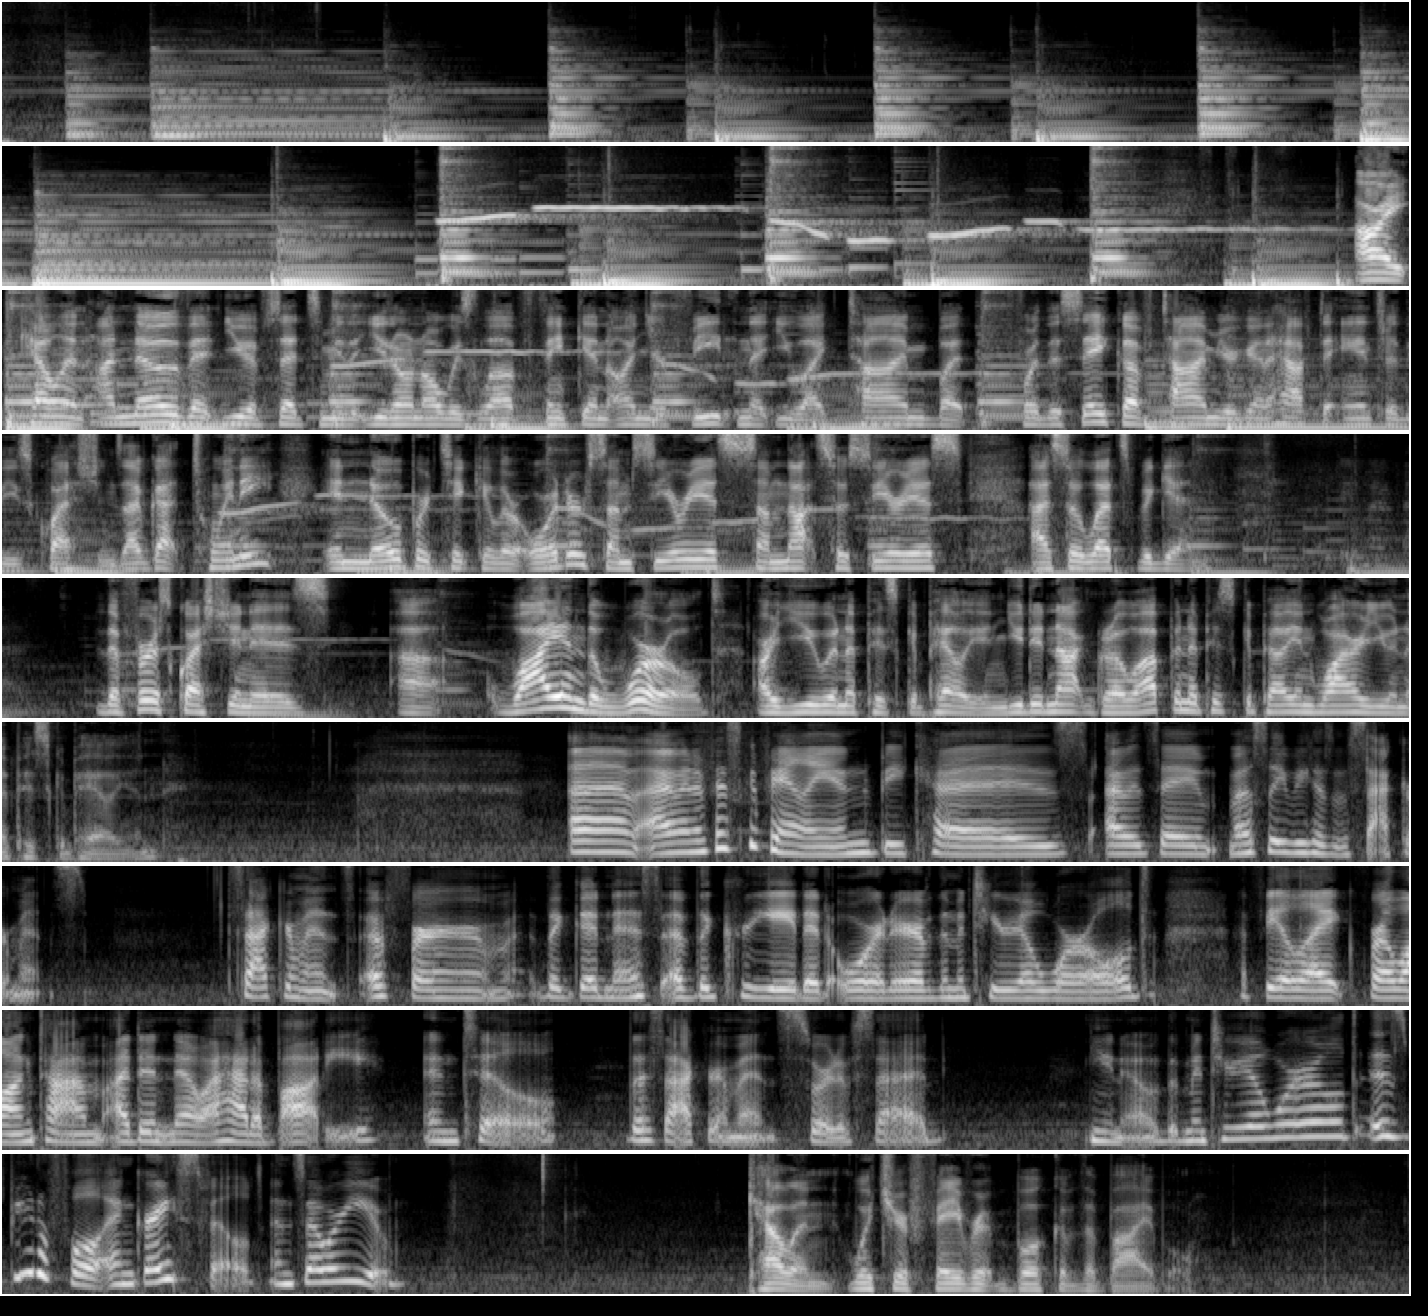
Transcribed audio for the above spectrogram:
All right, Kellen, I know that you have said to me that you don't always love thinking on your feet and that you like time, but for the sake of time, you're going to have to answer these questions. I've got 20 in no particular order, some serious, some not so serious. Uh, so let's begin. The first question is uh, Why in the world are you an Episcopalian? You did not grow up an Episcopalian. Why are you an Episcopalian? Um, I'm an Episcopalian because I would say mostly because of sacraments. Sacraments affirm the goodness of the created order of the material world. I feel like for a long time I didn't know I had a body until the sacraments sort of said, you know, the material world is beautiful and grace filled, and so are you. Kellen, what's your favorite book of the Bible?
